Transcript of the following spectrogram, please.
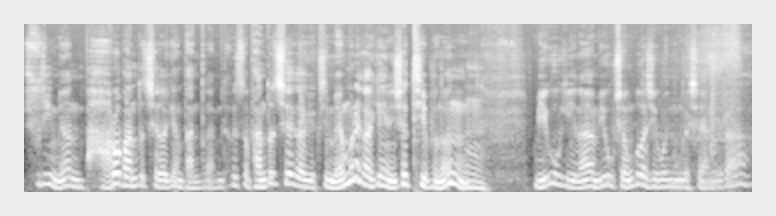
줄이면 바로 반도체 가격은 반등합니다. 그래서 반도체 가격 지금 메모리 가격 이니셔티브는 음. 미국이나 미국 정부가 지고 있는 것이 아니라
